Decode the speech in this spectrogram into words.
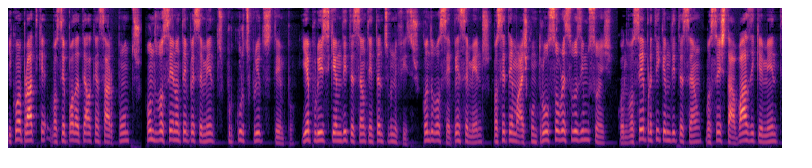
E com a prática, você pode até alcançar pontos onde você não tem pensamentos por curtos períodos de tempo. E é por isso que a meditação tem tantos benefícios. Quando você pensa menos, você tem mais controle sobre as suas emoções. Quando você pratica meditação, você está basicamente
